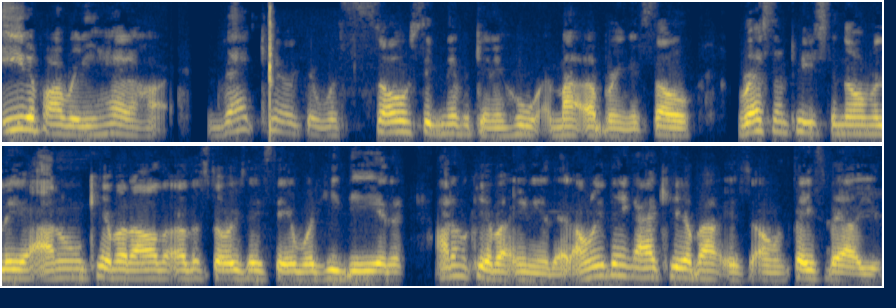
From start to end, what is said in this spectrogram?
Edith already had a heart. That character was so significant in who in my upbringing. So rest in peace to Norman Lear. I don't care about all the other stories they said, what he did. I don't care about any of that. Only thing I care about is on face value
